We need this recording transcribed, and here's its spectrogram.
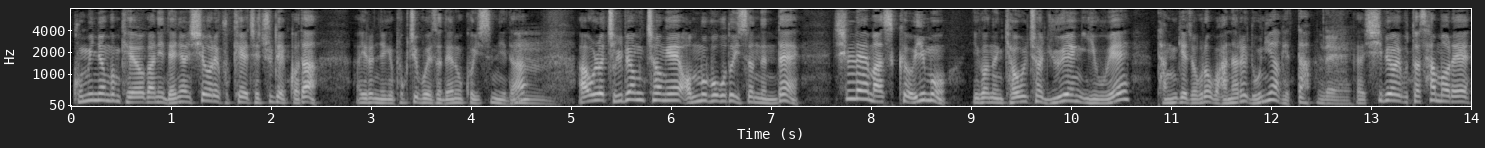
국민연금 개혁안이 내년 10월에 국회에 제출될 거다. 이런 얘기 복지부에서 내놓고 있습니다. 음. 아울러 질병청의 업무 보고도 있었는데 실내 마스크 의무 이거는 겨울철 유행 이후에 단계적으로 완화를 논의하겠다. 네. 그러니까 12월부터 3월에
